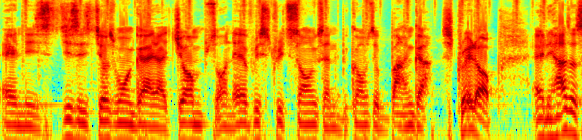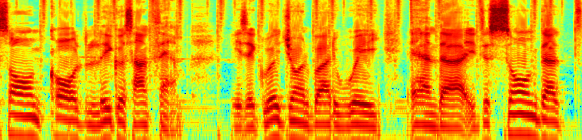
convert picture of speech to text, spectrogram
and this is just one guy that jumps on every street songs and becomes a banger straight up. And he has a song called Lagos Anthem. It's a great joint, by the way, and uh, it's a song that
